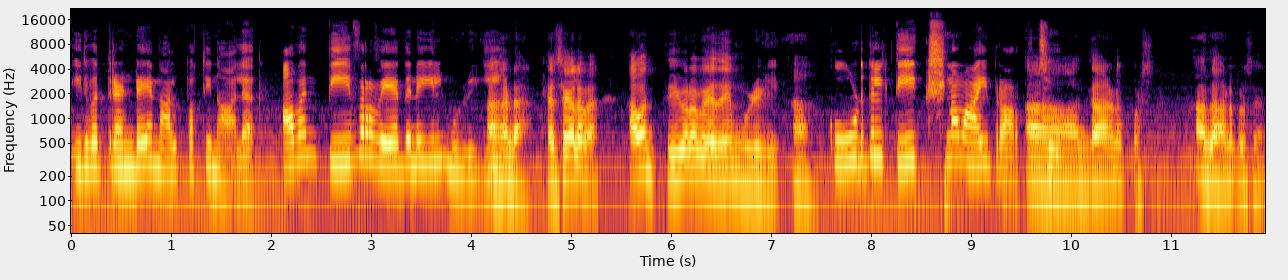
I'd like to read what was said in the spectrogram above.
ഇരുപത്തിരണ്ട് നാൽപ്പത്തിനാല്. അവൻ തീവ്രവേദനയിൽ മുഴുകി. അവൻ തീവ്രവേദനയിൽ മുഴുകി. കൂടുതൽ തീക്ഷ്ണമായി പ്രാർത്ഥിച്ചു. അതാണ് പ്രശ്നം. അതാണ് പ്രശ്നം.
